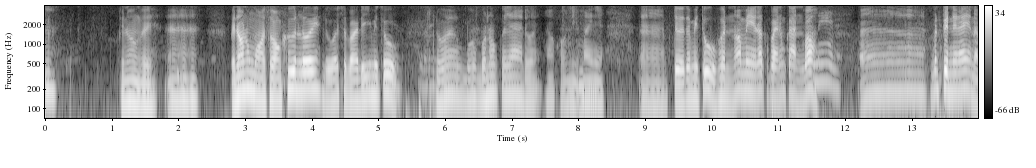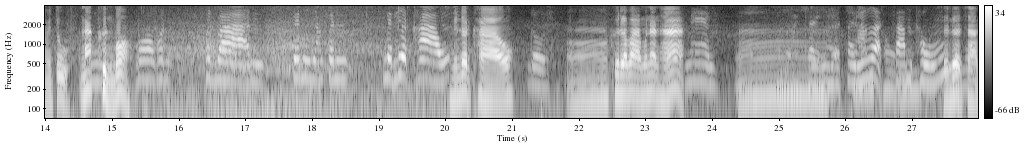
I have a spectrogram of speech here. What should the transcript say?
มพี่น้องเอ้ยอ่าไปนอนห้องหมอสองคืนเลยโดยสบายดีมีตู้โดยบ่บ่นกก็ย่าโดยเอาขอหนีไม่เนี่ยอ่าเจอแต่มีตู้เพิ่นเนาะแม่แล้วก็ไปน้ำกันบ่ แม่น อ่ามันเป็นได้น่ะมีตู้นักขึ้นบ่บอเพิ่นเพิ่นว่าอันเป็นอหยังเป็นเม็ดเลือดขาวมีเลือดขาวโดยอ๋อคือระบาดมื้อนั้นฮะแม่นอ๋อใส่เลือดใส่เลือดสามถุงใส่เลือดสาม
